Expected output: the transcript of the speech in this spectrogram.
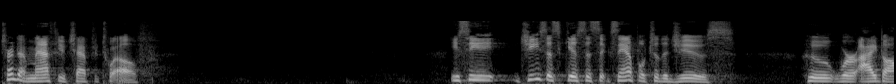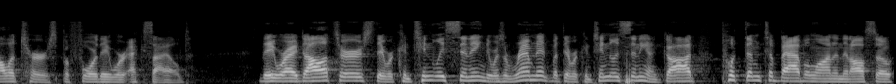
Turn to Matthew chapter 12. You see, Jesus gives this example to the Jews who were idolaters before they were exiled. They were idolaters. They were continually sinning. There was a remnant, but they were continually sinning, and God put them to Babylon, and then also,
